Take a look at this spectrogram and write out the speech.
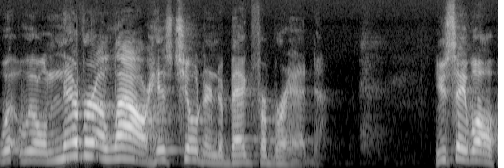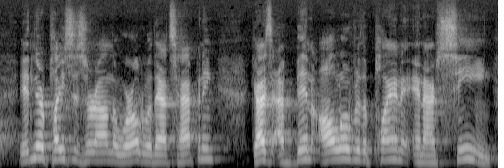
will never allow His children to beg for bread. You say, well, isn't there places around the world where that's happening? Guys, I've been all over the planet and I've seen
